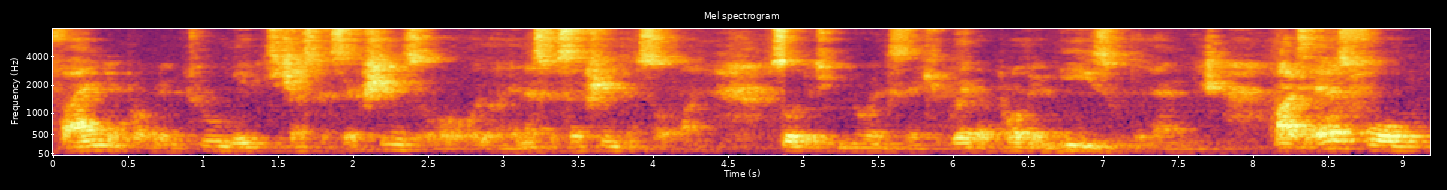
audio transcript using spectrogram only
find a problem through maybe teachers' perceptions or, or learners' perceptions and so on, so that you know exactly where the problem is with the language. But as for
